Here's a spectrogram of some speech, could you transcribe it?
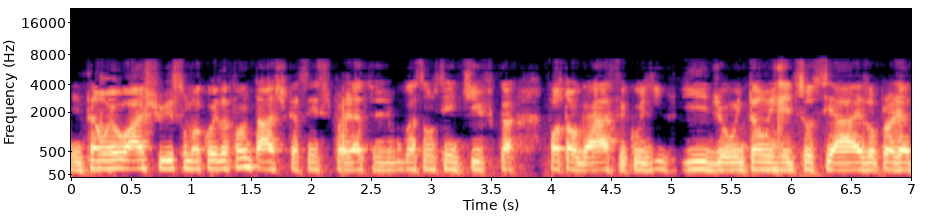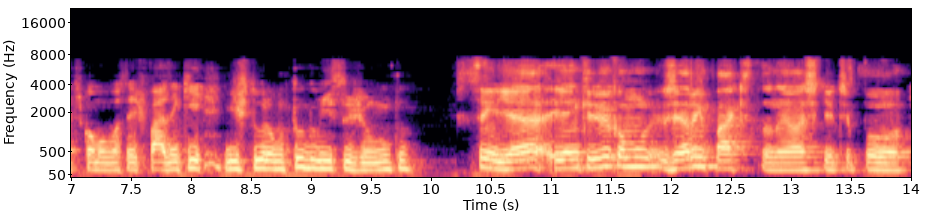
Então eu acho isso uma coisa fantástica, assim, esses projetos de divulgação científica, fotográficos, em vídeo, ou então em redes sociais, ou projetos como vocês fazem, que misturam tudo isso junto. Sim, e é, e é incrível como gera impacto, né? Eu acho que, tipo,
